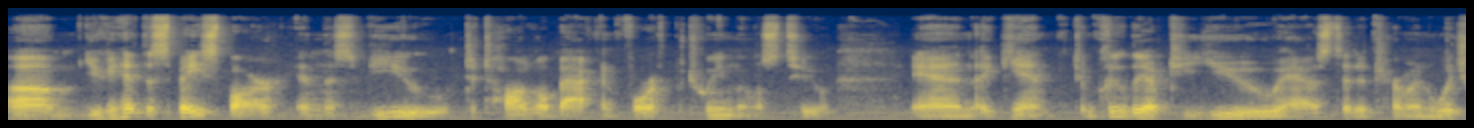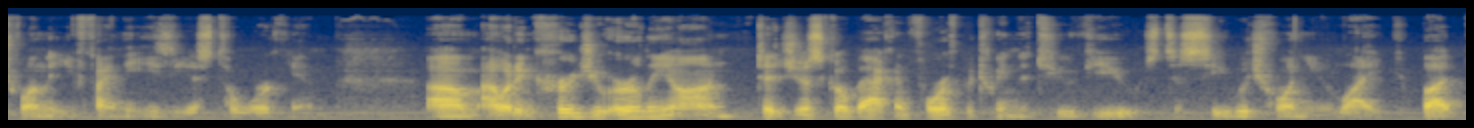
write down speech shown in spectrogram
um, you can hit the spacebar in this view to toggle back and forth between those two. And again, completely up to you as to determine which one that you find the easiest to work in. Um, I would encourage you early on to just go back and forth between the two views to see which one you like. But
